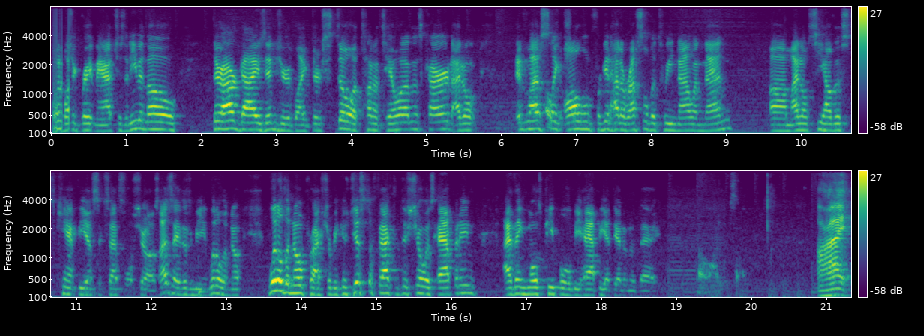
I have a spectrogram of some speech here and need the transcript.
put a bunch of great matches, and even though there are guys injured, like there's still a ton of talent on this card. I don't, unless like all of them forget how to wrestle between now and then. Um, I don't see how this can't be a successful show. So I say there's gonna be little to no, little to no pressure because just the fact that this show is happening, I think most people will be happy at the end of the day. All right.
